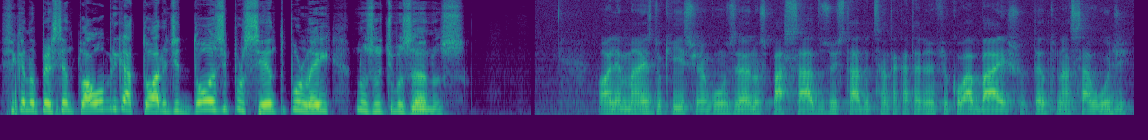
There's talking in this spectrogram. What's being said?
fica no percentual obrigatório de 12% por lei nos últimos anos? Olha, mais do que isso, em alguns anos passados o estado de Santa Catarina ficou abaixo, tanto na saúde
